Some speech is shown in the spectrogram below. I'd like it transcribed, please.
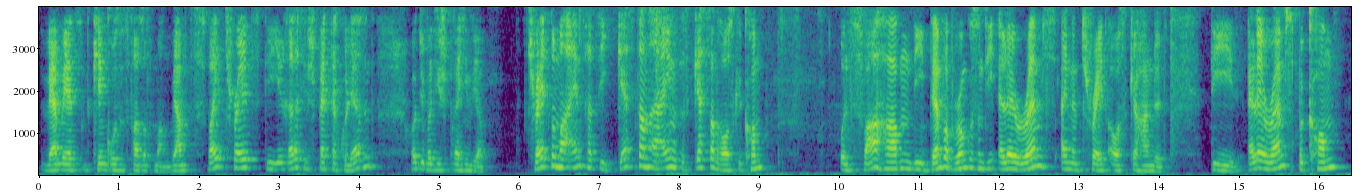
werden wir jetzt kein großes Fass aufmachen. Wir haben zwei Trades, die relativ spektakulär sind und über die sprechen wir. Trade Nummer 1 hat sich gestern ereignet, ist gestern rausgekommen. Und zwar haben die Denver Broncos und die LA Rams einen Trade ausgehandelt. Die LA Rams bekommen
